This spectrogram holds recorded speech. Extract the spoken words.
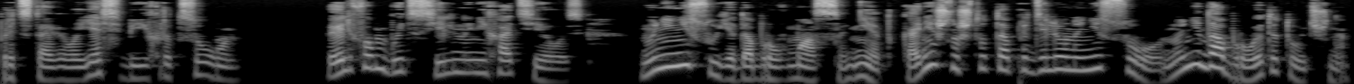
Представила я себе их рацион. Эльфам быть сильно не хотелось. Ну, не несу я добро в массы. Нет, конечно, что-то определенно несу, но не добро, это точно.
